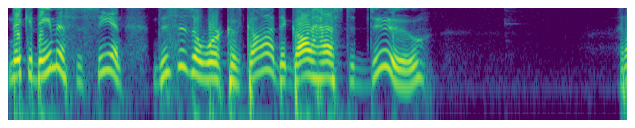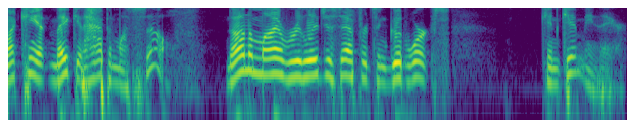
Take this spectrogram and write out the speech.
Nicodemus is seeing this is a work of God that God has to do, and I can't make it happen myself. None of my religious efforts and good works can get me there.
